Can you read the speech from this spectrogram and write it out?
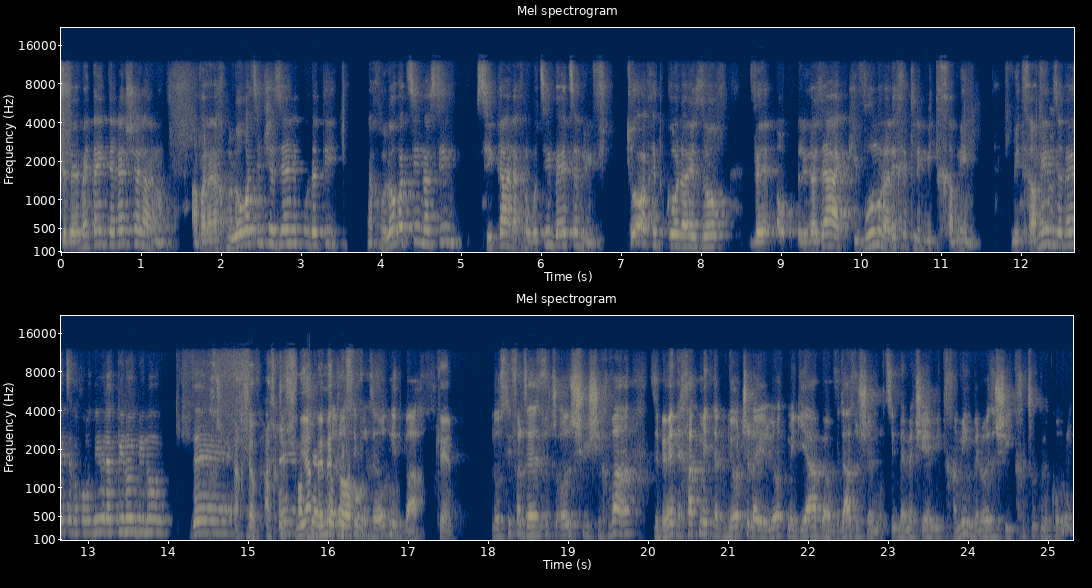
זה באמת האינטרס שלנו, אבל אנחנו לא רוצים שזה יהיה נקודתי. אנחנו לא רוצים לשים סיכה, אנחנו רוצים בעצם לפתוח את כל האזור, ובגלל זה הכיוון הוא ללכת למתחמים. מתחמים זה בעצם, אנחנו מגיעים לפינוי בינוי. זה... עכשיו, עכשיו שנייה, באמת... להוסיף על זה עוד נדבך. כן. להוסיף על זה איזושהי שכבה, זה באמת אחת מההתנגדויות של העיריות מגיעה בעובדה הזו שהם רוצים באמת שיהיה מתחמים ולא איזושהי התחדשות מקומית.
